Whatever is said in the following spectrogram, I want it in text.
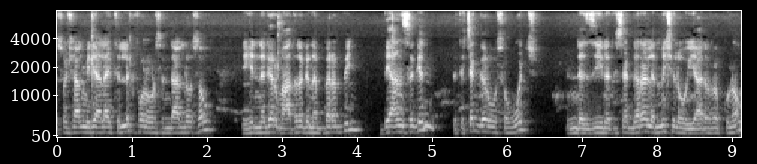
social media ላይ ትልቅ followers እንዳለው ሰው ይህን ነገር ማድረግ ነበረብኝ። ቢያንስ ግን ለተቸገሩ ሰዎች እንደዚህ ለተቸገረ ለምችለው እያደረግኩ ነው።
